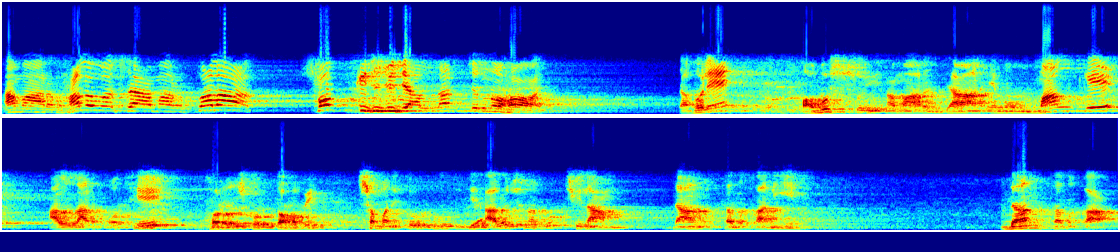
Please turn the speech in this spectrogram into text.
আমার ভালোবাসা, আমার সলাৎ সবকিছু যদি আল্লাহর জন্য হয়, তাহলে অবশ্যই আমার জান এবং মালকে আল্লাহর পথে খরচ করতে হবে। সম্মানিত উপস্থিতি, আলোচনা করছিলাম দান সাদকা নিয়ে। দান সাদকা।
